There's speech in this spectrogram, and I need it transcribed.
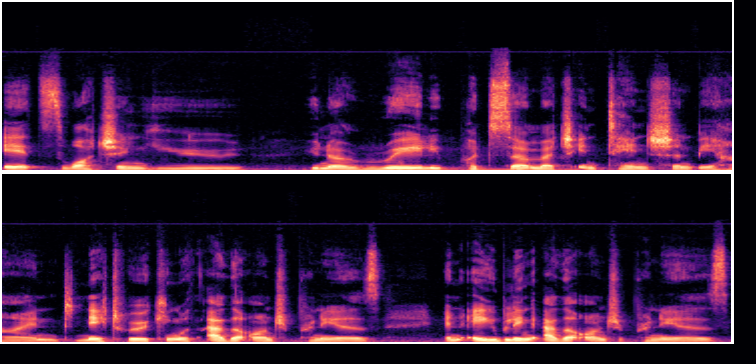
It's watching you, you know, really put so much intention behind networking with other entrepreneurs, enabling other entrepreneurs,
